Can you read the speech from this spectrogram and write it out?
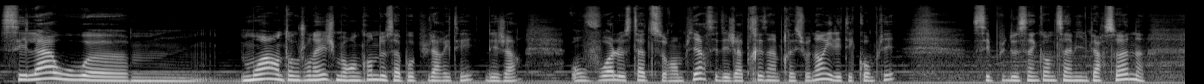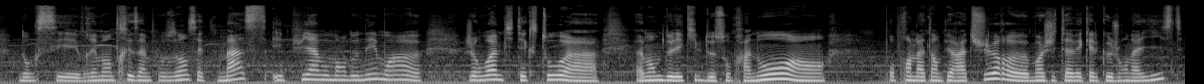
C'est là où, euh, Moi, en tant que journaliste, je me rends compte de sa popularité déjà. On voit le stade se remplir, c'est déjà très impressionnant. Il était complet. C'est plus de 55 000 personnes. Donc c'est vraiment très imposant cette masse. Et puis à un moment donné, moi, euh, j'envoie un petit texto à un membre de l'équipe de Soprano pour prendre la température. Euh, moi, j'étais avec quelques journalistes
